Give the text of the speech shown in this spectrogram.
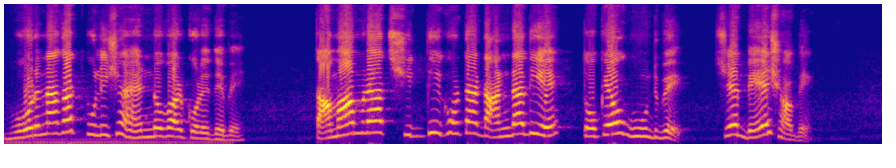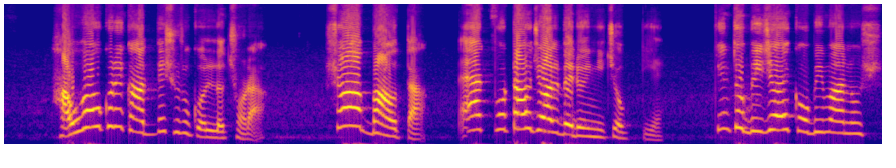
ভোর নাগাদ পুলিশে হ্যান্ড ওভার করে দেবে। তামাম রাত সিদ্ধি ঘোটা ডান্ডা দিয়ে তোকেও ঘুঁটবে সে বেশ হবে। হাউ হাউ করে কাঁদতে শুরু করল ছোড়া। সব ভাওতা এক ফোঁটাও জল বেরোয়নি চোখ দিয়ে। কিন্তু বিজয় কবি মানুষ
